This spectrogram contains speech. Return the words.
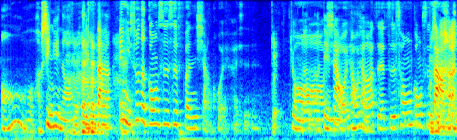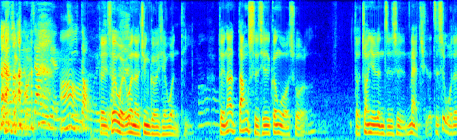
哦，好幸运哦！其实大家 哎，你说的公司是分享会还是？对就吓我一跳，我想哦要直接直冲公司大门这样好像有点激动了。对，所以我也问了俊哥一些问题。对，那当时其实跟我所的专业认知是 match 的，只是我的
